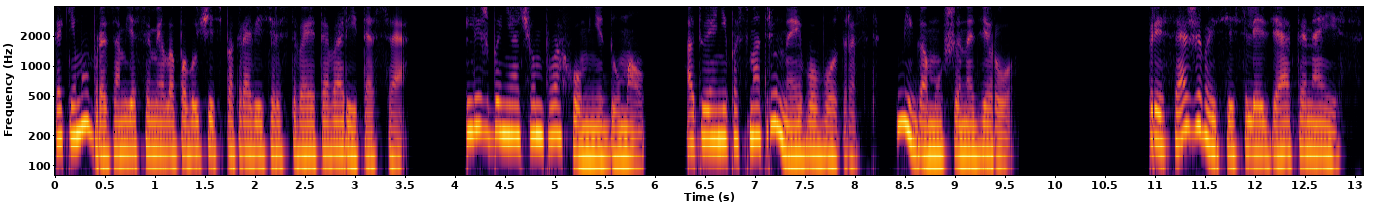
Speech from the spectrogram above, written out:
Каким образом я сумела получить покровительство этого Ритаса? Лишь бы ни о чем плохом не думал, а то я не посмотрю на его возраст, мигом уши надеру. «Присаживайтесь, леди Атенаис»,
